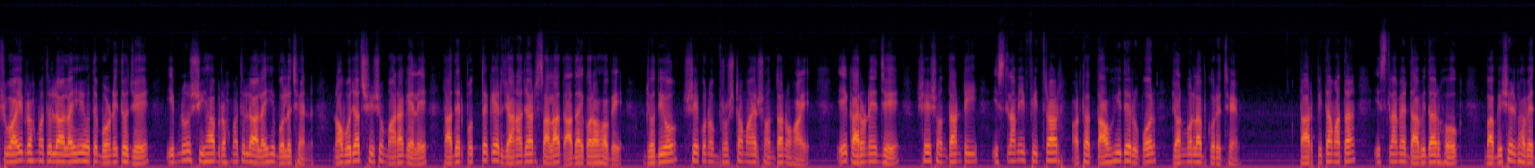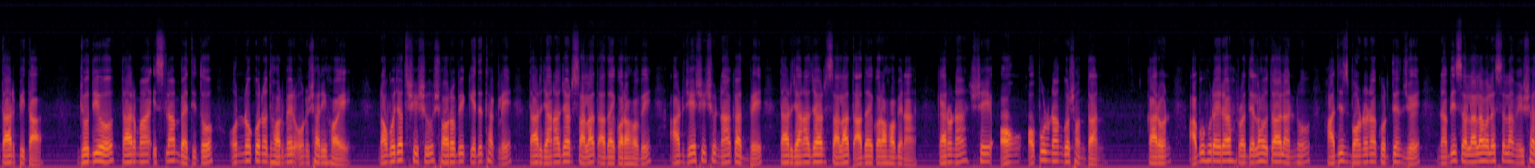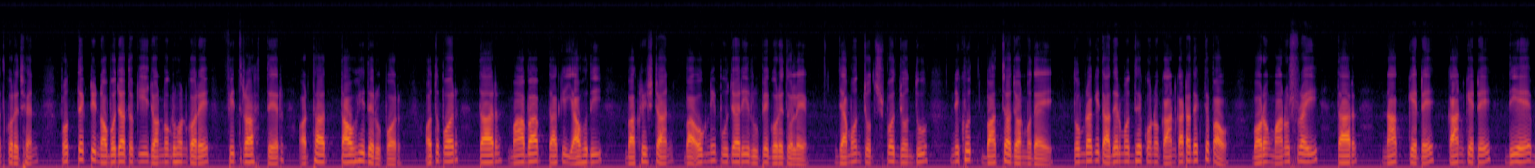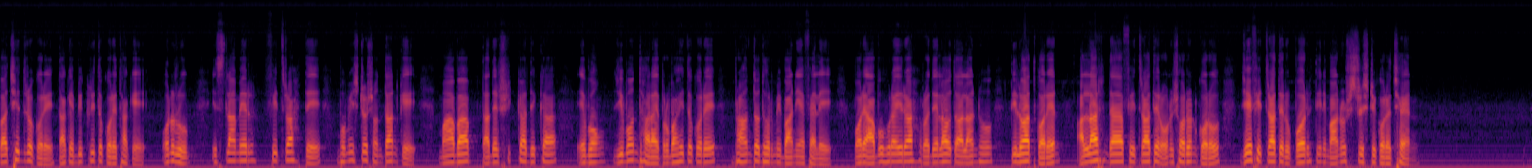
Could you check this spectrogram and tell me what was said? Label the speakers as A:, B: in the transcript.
A: শুয়াইব রহমতুল্লা আলাহি হতে বর্ণিত যে, ইবনু শিহাব রহমতুল্লা আলাহি বলেছেন, নবজাত শিশু মারা গেলে তাদের প্রত্যেকের জানাজার সালাত আদায় করা হবে, যদিও সে কোনো ভ্রষ্টামায়ের সন্তানও হয়। এ কারণে যে, সে সন্তানটি ইসলামী ফিতরার অর্থাৎ তাওহিদের উপর জন্মলাভ করেছে। তার পিতামাতা ইসলামের দাবিদার হোক বা বিশেষভাবে তার পিতা, যদিও তার মা ইসলাম ব্যতীত অন্য কোনো ধর্মের অনুসারী হয়। নবজাত শিশু সরবে কেঁদে থাকলে তার জানাজার সালাত আদায় করা হবে, আর যে শিশু না কাঁদবে, তার জানাজার সালাত আদায় করা হবে না, কেননা সে অপূর্ণাঙ্গ সন্তান। কারণ আবু হুরাইরা রদেলাহ তাল্লাহ্ন হাদিস বর্ণনা করতেন যে, নাবী সাল্লাহ আলাইসাল্লাম ইরশাদ করেছেন, প্রত্যেকটি নবজাতকই জন্মগ্রহণ করে ফিতরাহতের, অর্থাৎ তাওহিদের উপর। অতপর তার মা বাপ তাকে ইয়াহুদি বা খ্রিস্টান বা অগ্নি পূজারী রূপে গড়ে তোলে। যেমন চতুষ্পদ জন্তু নিখুঁত বাচ্চা জন্ম দেয়। তোমরা কি তাদের মধ্যে কোনো কান কাটা দেখতে পাও? বরং মানুষরাই তার নাক কেটে, কান কেটে দিয়ে বা ছিদ্র করে তাকে বিকৃত করে থাকে। অনুরূপ ইসলামের ফিতরাহতে ভূমিষ্ঠ সন্তানকে মা বাপ তাদের শিক্ষা দীক্ষা এবং জীবনধারায় প্রবাহিত করে ভ্রান্তধর্মী বানিয়ে ফেলে। পরে আবু হুরাইরাহ রদেলাহ তাল্লাহ্ন তিলওয়াত করেন আল্লাহর দেয়া ফিতরাতের অনুসরণ করো যে ফিতরাতের উপর তিনি মানুষ সৃষ্টি করেছেন।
